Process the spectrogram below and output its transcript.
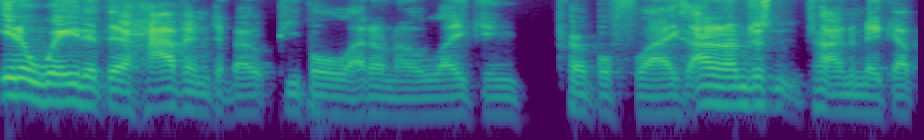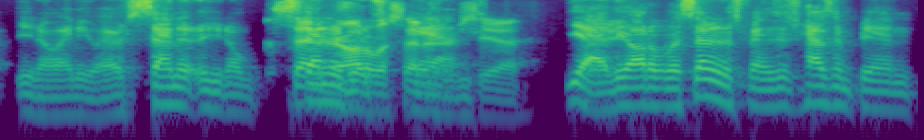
in a way that there haven't about people, I don't know, liking purple flags. I don't know. I'm just trying to make up, you know, anyway, or Senate, you know, Senator, Ottawa Senators, yeah. Yeah. The Ottawa Senators fans, it hasn't been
